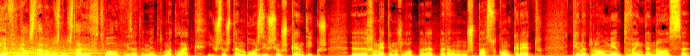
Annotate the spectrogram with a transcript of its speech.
E afinal, estávamos num estádio de futebol. Exatamente. Uma claque e os seus tambores e os seus cânticos uh, remetem-nos logo para, para um espaço concreto que naturalmente vem da nossa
